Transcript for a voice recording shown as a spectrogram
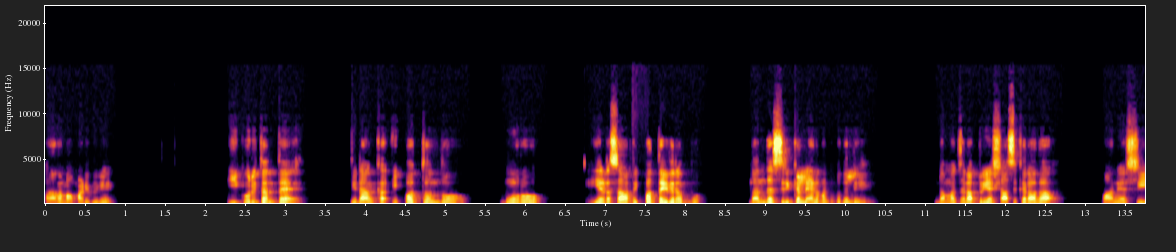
ಪ್ರಾರಂಭ ಮಾಡಿದ್ದೀವಿ. ಈ ಕುರಿತಂತೆ ದಿನಾಂಕ ಇಪ್ಪತ್ತೊಂದು ಮೂರು ಎರಡು ಸಾವಿರದ ಇಪ್ಪತ್ತೈದರಂದು ನಂದಶ್ರೀ ಕಲ್ಯಾಣ ಮಂಟಪದಲ್ಲಿ ನಮ್ಮ ಜನಪ್ರಿಯ ಶಾಸಕರಾದ ಮಾನ್ಯ ಶ್ರೀ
